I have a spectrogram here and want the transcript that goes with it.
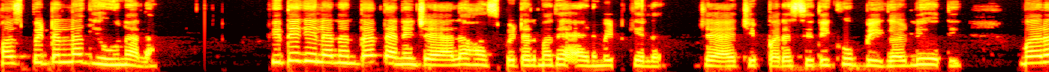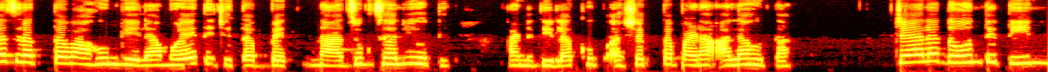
हॉस्पिटलला घेऊन आला. तिथे गेल्यानंतर त्याने जयाला हॉस्पिटलमध्ये ऍडमिट केलं. जयाची परिस्थिती खूप बिघडली होती. बरंच रक्त वाहून गेल्यामुळे तिची तब्येत नाजूक झाली होती. आणि तिला खूप अशक्तपणा आला होता. जयाला दोन ते तीन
